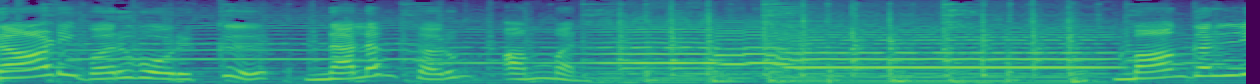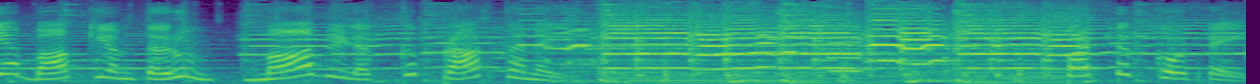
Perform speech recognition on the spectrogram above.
வருவோருக்கு நலம் தரும் அம்மன். மாங்கல்ய பாக்கியம் தரும் மாவிளக்கு பிரார்த்தனை. பட்டுக்கோட்டை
